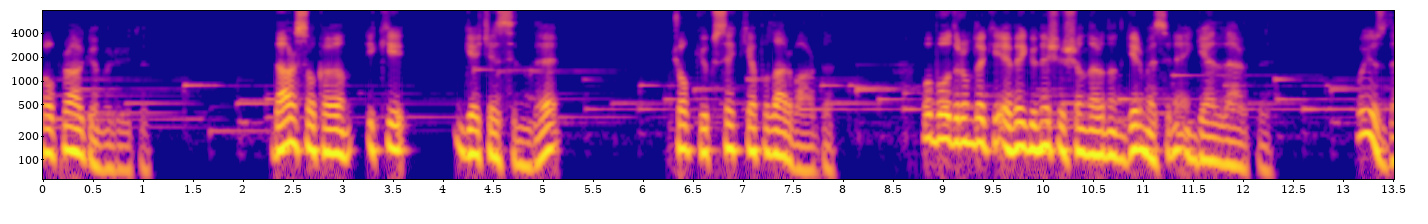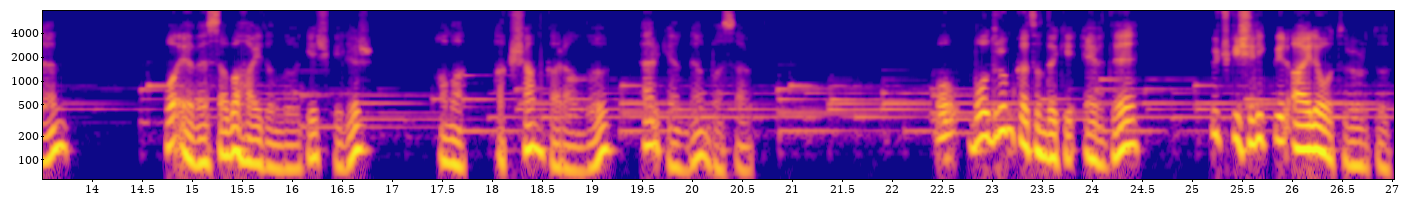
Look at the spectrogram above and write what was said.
Toprağa gömülüydü. Dar sokağın iki geçesinde çok yüksek yapılar vardı. Bu bodrumdaki eve güneş ışınlarının girmesini engellerdi. Bu yüzden o eve sabah aydınlığı geç gelir ama akşam karanlığı erkenden basardı. O bodrum katındaki evde üç kişilik bir aile otururdu.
